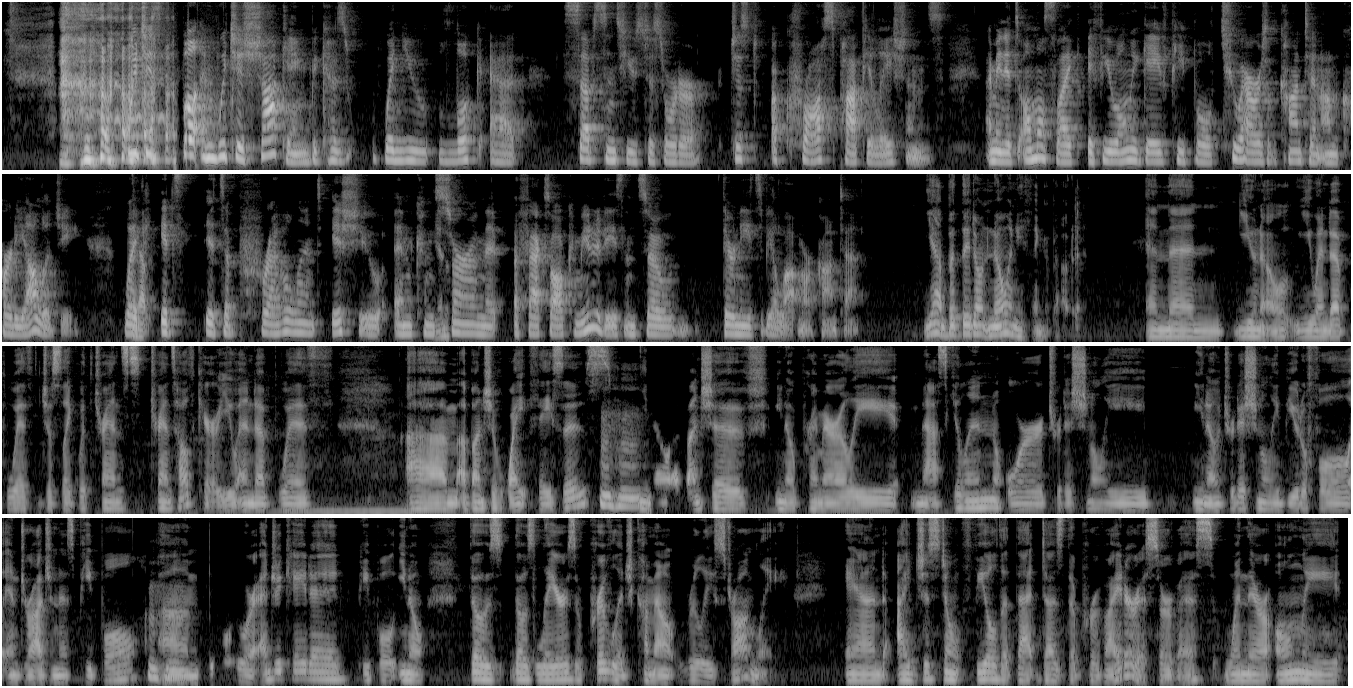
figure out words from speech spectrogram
which is well, and which is shocking because when you look at substance use disorder just across populations, I mean, it's almost like if you only gave people two hours of content on cardiology, like yep. it's it's a prevalent issue and concern yep. that affects all communities and so there needs to be a lot more content yeah but they don't know anything about it and then you know you end up with just like with trans trans healthcare you end up with um, a bunch of white faces hmm you know a bunch of you know primarily masculine or traditionally you know traditionally beautiful androgynous people hmm um, people who are educated people you know those those layers of privilege come out really strongly and i just don't feel that that does the provider a service when their only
